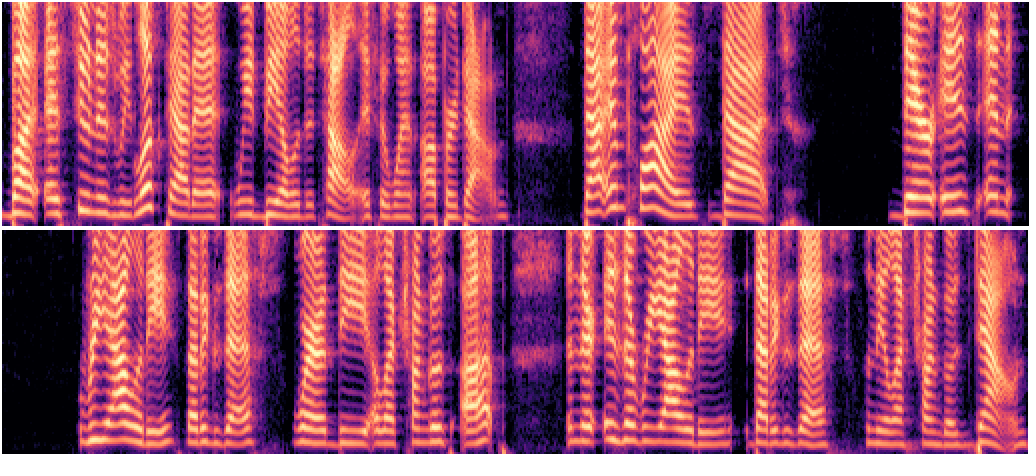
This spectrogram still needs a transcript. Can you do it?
but as soon as we looked at it, we'd be able to tell if it went up or down. That implies that there is an reality that exists where the electron goes up and there is a reality that exists when the electron goes down.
